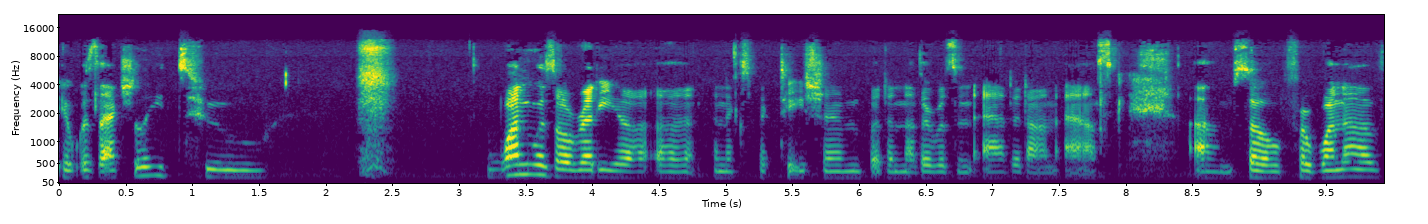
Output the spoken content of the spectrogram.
it was actually two. One was already a, a an expectation, but another was an added on ask. Um, so for one of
